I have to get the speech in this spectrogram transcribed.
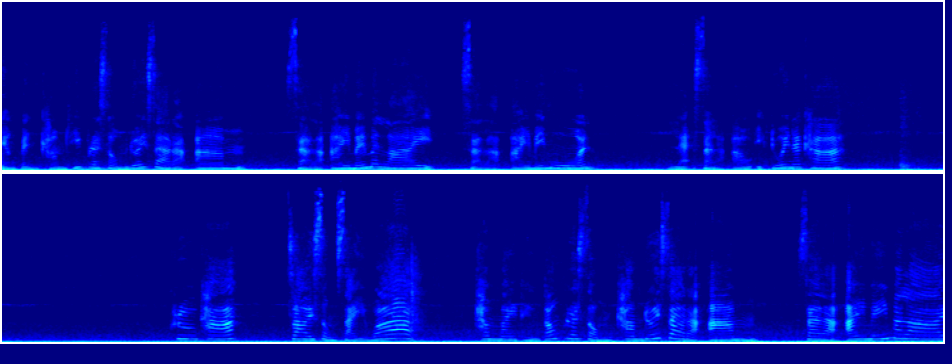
ยังเป็นคำที่ผสมด้วยสาระอัมสระไอไม้มาลายสาระไอไม้ม้วน และสาระเอาอีกด้วยนะคะ ครูคะจอยสงสัยว่าทำไมถึงต้องผสมคำด้วยสาระอัมสระไอไม้มาลาย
